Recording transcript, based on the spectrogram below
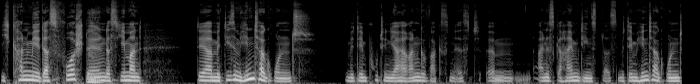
ich kann mir das vorstellen, mhm. dass jemand, der mit diesem Hintergrund, mit dem Putin ja herangewachsen ist, ähm, eines Geheimdienstlers, mit dem Hintergrund,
